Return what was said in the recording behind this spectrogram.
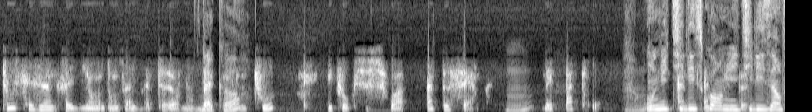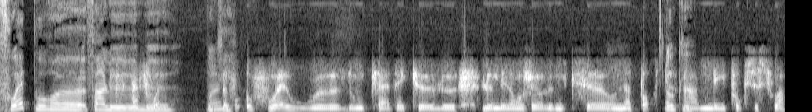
tous ces ingrédients dans un batteur, vous battez le tout. Il faut que ce soit un peu ferme, Mhm. mais pas trop. On utilise Un- quoi un On peu. utilise un fouet pour, euh, enfin le, Un le- fouet. Ok. Au- fouet ou euh, donc avec euh, le, le mélangeur, le mixeur, n'importe. Ok. hein, mais il faut que ce soit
